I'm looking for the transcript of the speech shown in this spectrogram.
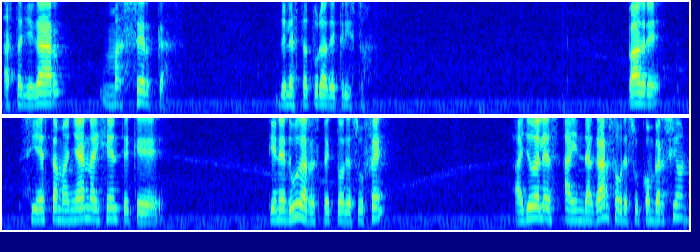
hasta llegar más cerca de la estatura de Cristo. Padre, si esta mañana hay gente que tiene dudas respecto de su fe, ayúdales a indagar sobre su conversión.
